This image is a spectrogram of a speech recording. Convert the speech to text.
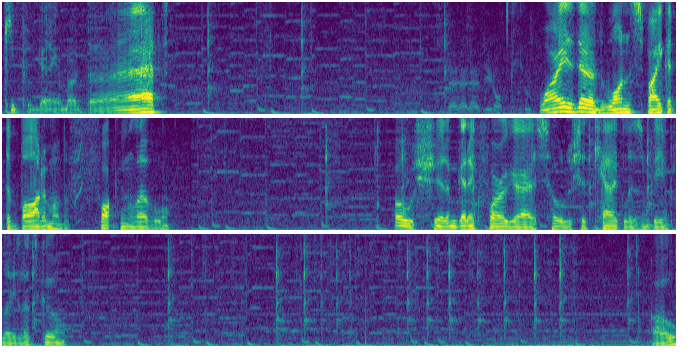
keep forgetting about that. Why is there one spike at the bottom of the fucking level? Oh shit, I'm getting far guys. Holy shit, Cataclysm gameplay, let's go. Oh?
